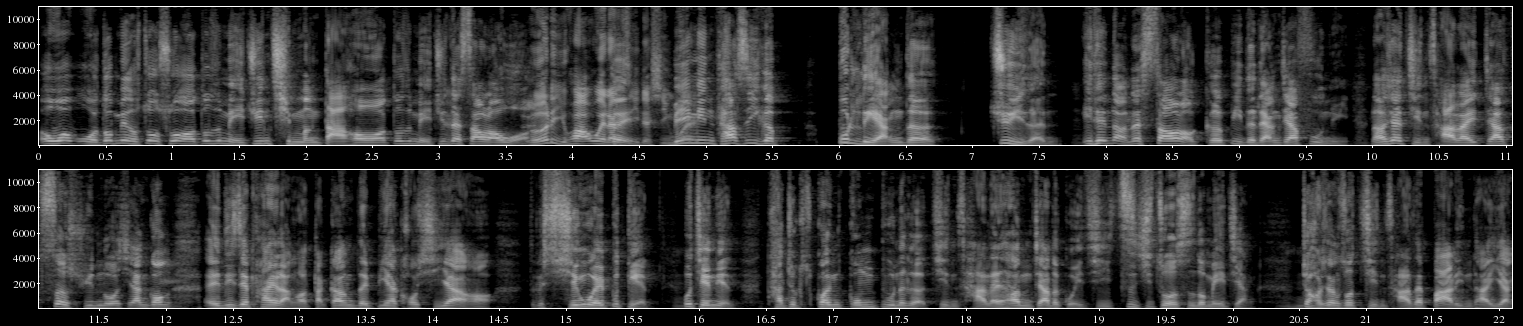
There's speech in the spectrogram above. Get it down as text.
我我都没有做错哦，都是美军亲门打吼哦，都是美军在骚扰我，合理化未来自己的行为。明明他是一个不良的巨人，一天到晚在骚扰隔壁的良家妇女，然后现在警察来家设巡逻相公，哎，你这拍人哦，打刚在边啊口西亚哈，这个行为不点不检点，他就关公布那个警察来他们家的轨迹，自己做的事都没讲，就好像说警察在霸凌他一样，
